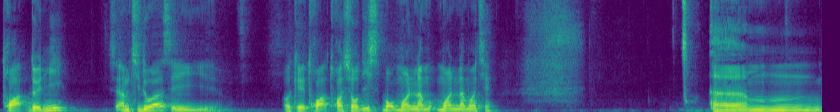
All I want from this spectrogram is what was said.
3, 2,5 C'est un petit doigt, c'est... Ok, 3, 3 sur 10 Bon, moins de la, moins de la moitié. Euh,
